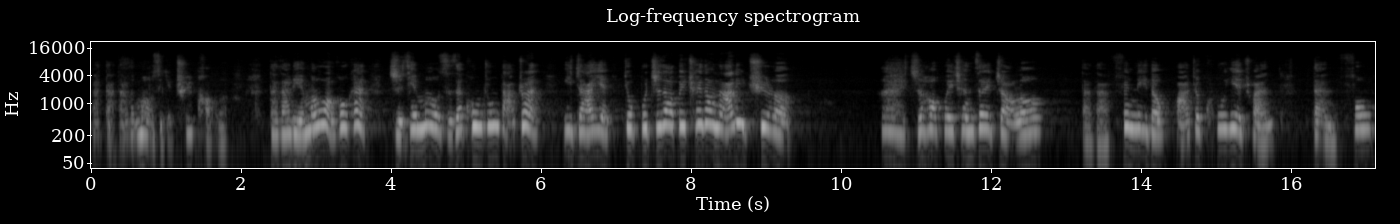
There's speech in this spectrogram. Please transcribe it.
把达达的帽子给吹跑了。达达连忙往后看，只见帽子在空中打转，一眨眼就不知道被吹到哪里去了。唉，只好回城再找喽。达达奋力地划着枯叶船，但风。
